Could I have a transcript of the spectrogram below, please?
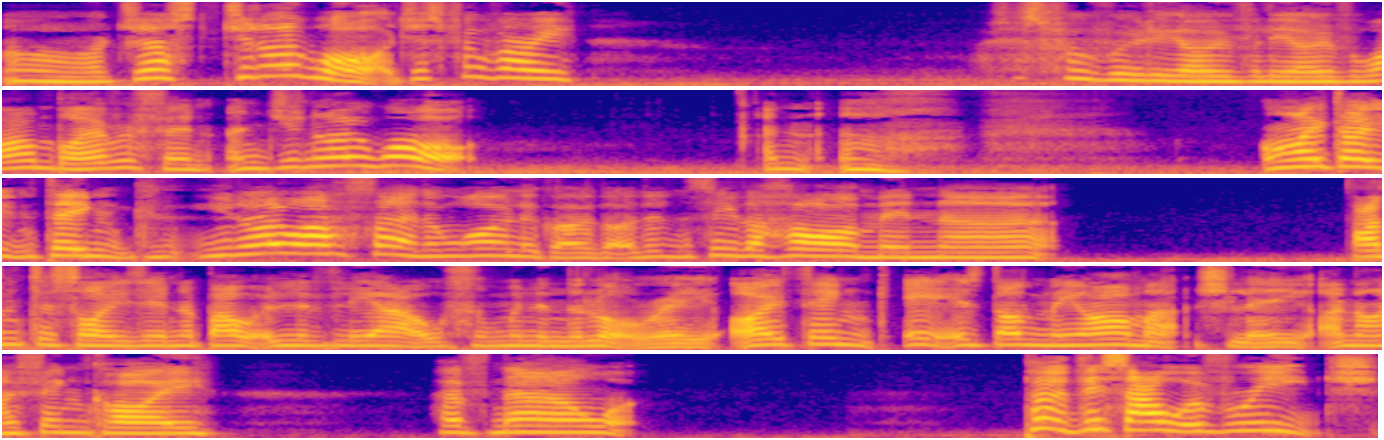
Oh, I just, do you know what? I just feel very, I just feel really overly overwhelmed by everything. And you know what? And uh, I don't think, you know, I said a while ago that I didn't see the harm in uh, fantasizing about a lovely house and winning the lottery. I think it has done me harm actually, and I think I have now put this out of reach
